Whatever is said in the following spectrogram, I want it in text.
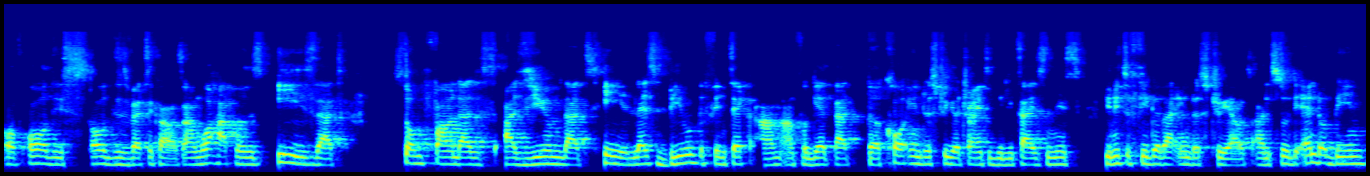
of all these all these verticals. And what happens is that some founders assume that hey, let's build the fintech arm and forget that the core industry you're trying to digitize needs you need to figure that industry out. And so they end up being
